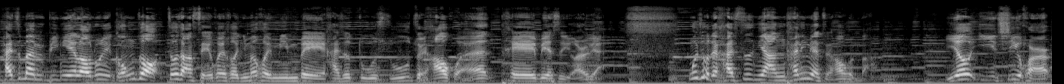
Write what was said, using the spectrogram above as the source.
孩子们毕业了，努力工作，走上社会后，你们会明白，还是读书最好混，特别是幼儿园。我觉得还是娘胎里面最好混吧。有一起一会儿，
